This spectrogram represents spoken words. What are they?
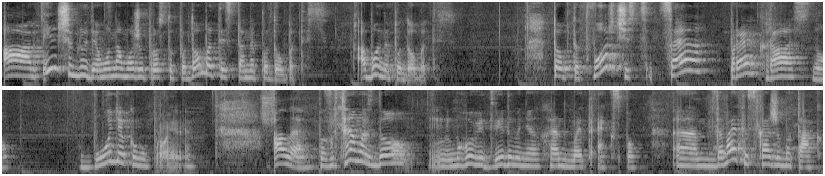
А іншим людям вона може просто подобатись та не подобатись, або не подобатись. Тобто творчість це прекрасно в будь-якому прояві. Але повернемось до мого відвідування Handmade Expo. Ем, давайте скажемо так:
